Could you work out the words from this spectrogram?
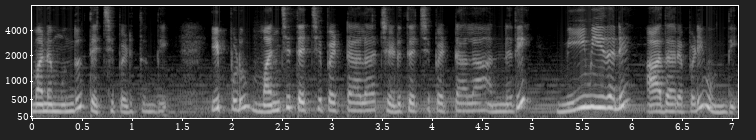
మన ముందు తెచ్చిపెడుతుంది. ఇప్పుడు మంచి తెచ్చిపెట్టాలా చెడు తెచ్చిపెట్టాలా అన్నది మీ మీదనే ఆధారపడి ఉంది.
